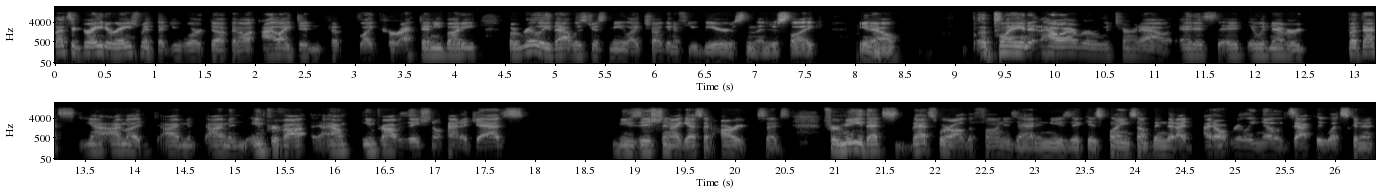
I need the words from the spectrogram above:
that's a great arrangement that you worked up, and I, I like didn't like correct anybody, but really that was just me like chugging a few beers and then just like you know Uh, playing it however it would turn out, and it's it, it would never but that's you know i'm a i'm i'm an improv i'm improvisational kind of jazz musician i guess at heart. So it's for me that's that's where all the fun is at in music is playing something that i, I don't really know exactly what's gonna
